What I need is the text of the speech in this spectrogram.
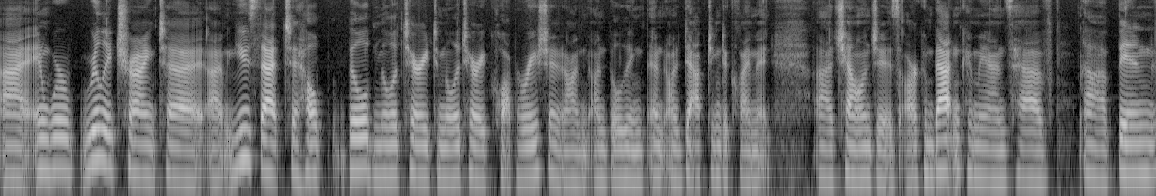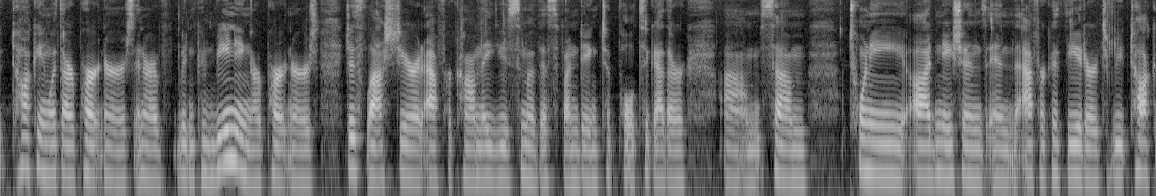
Uh, and we're really trying to um, use that to help build military to military cooperation on, on building and adapting to climate uh, challenges. Our combatant commands have uh, been talking with our partners and have been convening our partners. Just last year at AFRICOM, they used some of this funding to pull together um, some 20 odd nations in the Africa theater to be talk,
